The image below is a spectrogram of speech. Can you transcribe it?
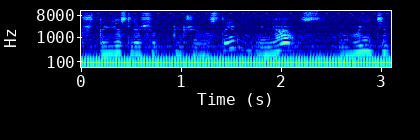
что если я все подключу на стрим, меня вылетит,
